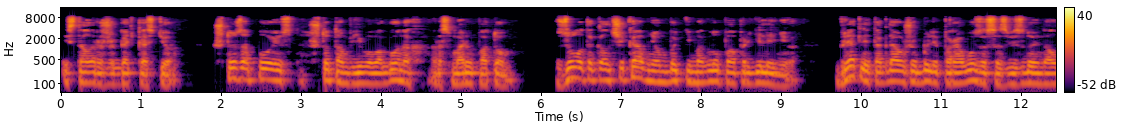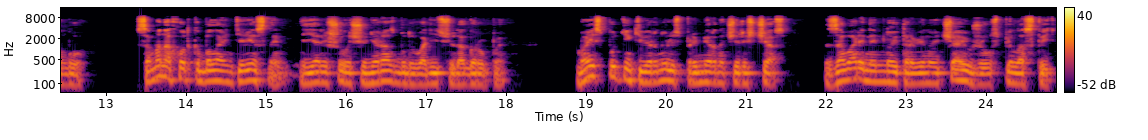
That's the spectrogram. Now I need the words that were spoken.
и стал разжигать костер. Что за поезд, что там в его вагонах, рассмотрю потом. Золото Колчака в нем быть не могло по определению. Вряд ли тогда уже были паровозы со звездой на лбу. Сама находка была интересной, и я решил еще не раз буду водить сюда группы. Мои спутники вернулись примерно через час – Заваренный мной травяной чай уже успел остыть.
